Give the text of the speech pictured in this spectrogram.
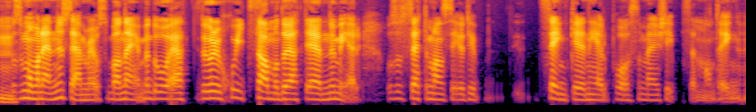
Mm. Och så mår man ännu sämre och så bara nej, men då, ät, då är det skitsam och då äter jag ännu mer. Och så sätter man sig och typ sänker en hel påse med chips eller någonting.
